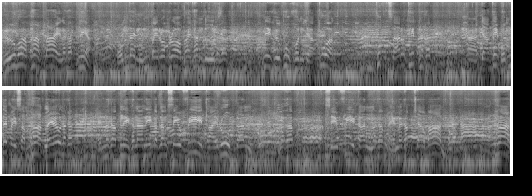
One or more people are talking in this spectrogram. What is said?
หรือว่าภาคใต้นะครับเนี่ยผมได้หมุนไปรอบๆให้ท่านดูนะครับ นี่คือผู้คนจากทั่วทุกสารทิศนะครับ จากที่ผมได้ไปสัมภาษณ์แล้วนะครับ เห็นไหมครับนี่ขณะนี้กำลังเซลฟี่ถ่ายรูปกันนะครับเซลฟี่กันนะครับเห็นไหมครับชาวบ้านภาค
